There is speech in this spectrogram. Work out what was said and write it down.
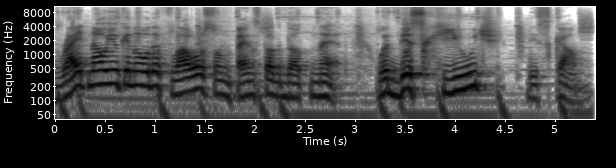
right now you can order flowers on penstock.net with this huge discount.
